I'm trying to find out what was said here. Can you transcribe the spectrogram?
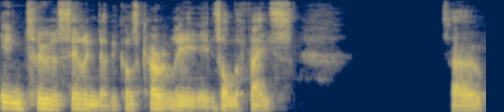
into the cylinder because currently it's on the face. So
